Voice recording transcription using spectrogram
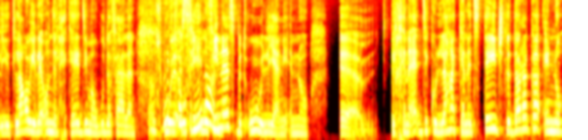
يطلعوا يلاقوا إن الحكاية دي موجودة فعلا؟ و... وفي... وفي ناس بتقول يعني إنه الخناقات دي كلها كانت staged لدرجة إنه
